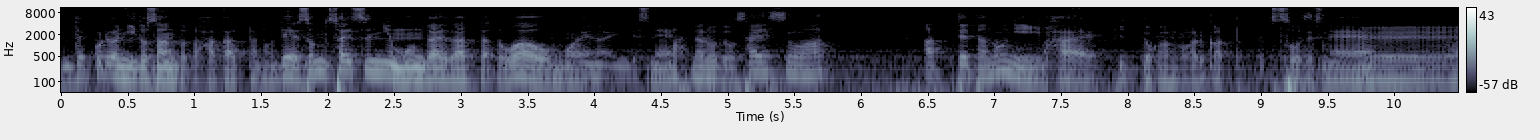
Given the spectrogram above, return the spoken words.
うん。でこれは2度3度と測ったのでその採寸に問題があったとは思えないんですね。あなるほど。採寸は合ってたのにはい。フィット感が悪かったってことですか？そうですね。へは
